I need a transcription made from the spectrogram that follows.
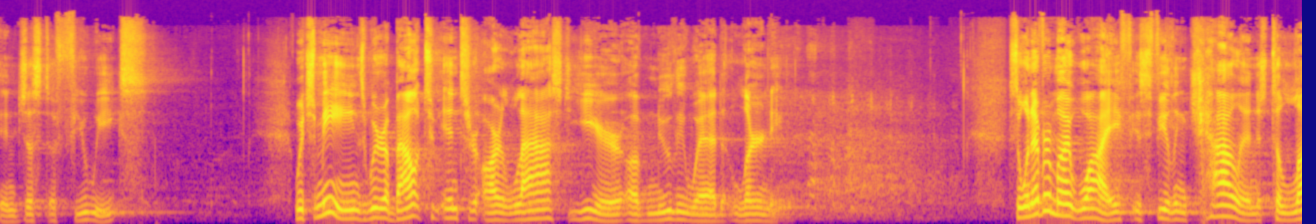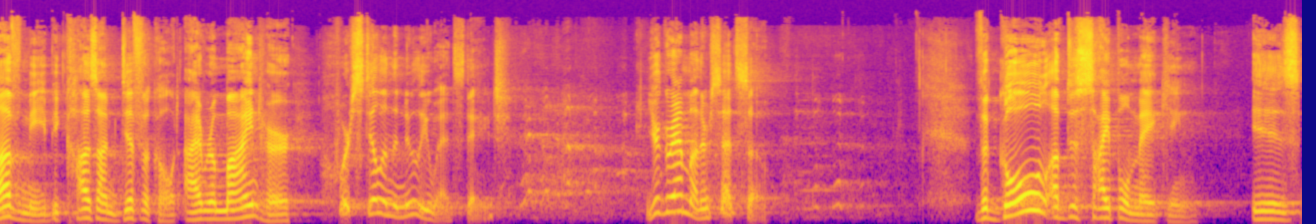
in just a few weeks, which means we're about to enter our last year of newlywed learning. So, whenever my wife is feeling challenged to love me because I'm difficult, I remind her we're still in the newlywed stage. Your grandmother said so. The goal of disciple making is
